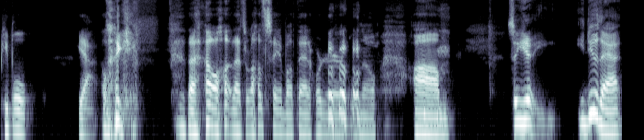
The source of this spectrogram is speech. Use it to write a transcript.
people, yeah, like that. I'll, that's what I'll say about that. Horner will know. Um, so you you do that.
